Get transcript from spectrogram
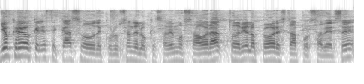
yo creo que en este caso de corrupción de lo que sabemos ahora, todavía lo peor está por saberse.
